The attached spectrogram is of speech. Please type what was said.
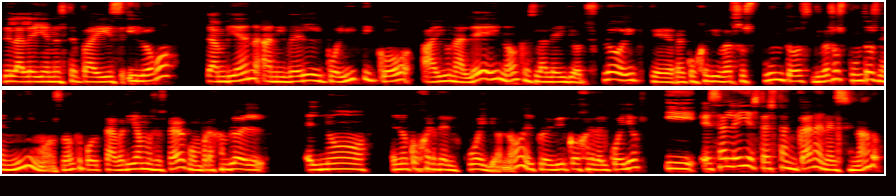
de la ley en este país. Y luego también a nivel político hay una ley, ¿no? que es la ley George Floyd, que recoge diversos puntos, diversos puntos de mínimos ¿no? que cabríamos esperar, como por ejemplo el, el, no, el no coger del cuello, ¿no? el prohibir coger del cuello. Y esa ley está estancada en el Senado.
